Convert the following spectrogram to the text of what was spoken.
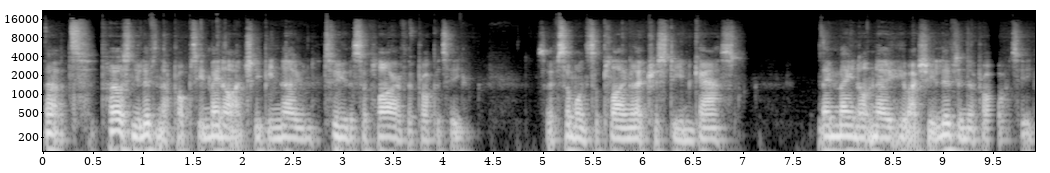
that person who lives in that property may not actually be known to the supplier of the property. So if someone's supplying electricity and gas, they may not know who actually lives in the property,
